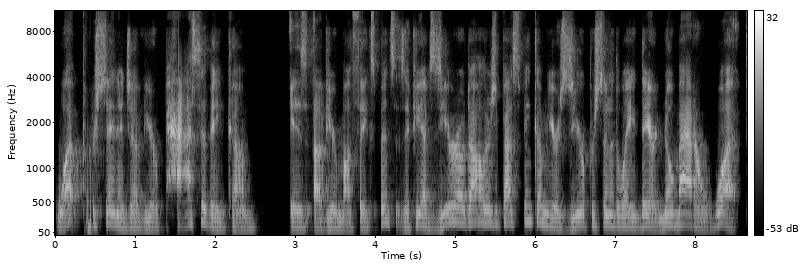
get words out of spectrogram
What percentage of your passive income is of your monthly expenses? If you have $0 of passive income, you're 0% of the way there, no matter what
